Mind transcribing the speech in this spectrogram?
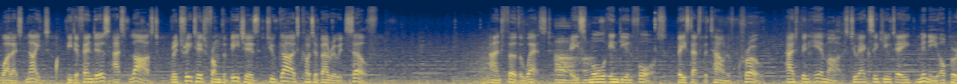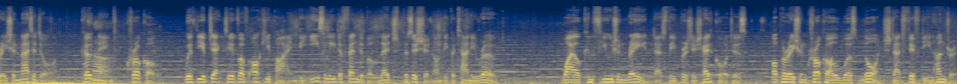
While at night, the defenders at last retreated from the beaches to guard Kotabaru itself. And further west, a Uh-huh. small Indian force, based at the town of Kroh, had been earmarked to execute a mini Operation Matador, codenamed ah. Krohcol, with the objective of occupying the easily defendable ledged position on the Patani Road. While confusion reigned at the British headquarters, Operation Krohcol was launched at 1500.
